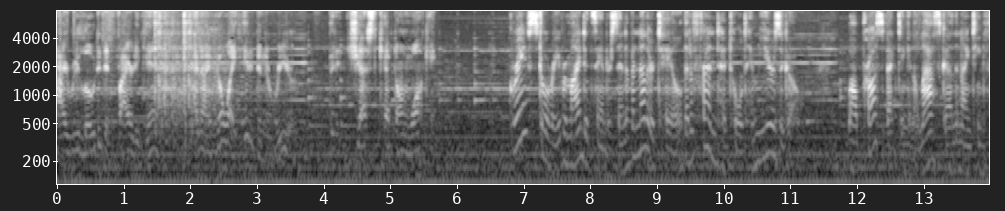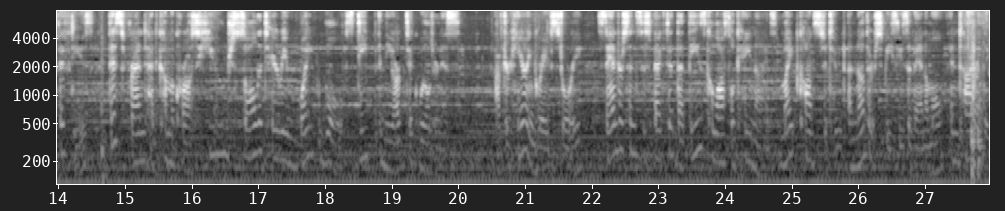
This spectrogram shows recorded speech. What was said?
I reloaded and fired again, and I know I hit it in the rear, but it just kept on walking. Graves' story reminded Sanderson of another tale that a friend had told him years ago. While prospecting in Alaska in the 1950s, this friend had come across huge, solitary white wolves deep in the Arctic wilderness. After hearing Graves' story, Sanderson suspected that these colossal canines might constitute another species of animal entirely.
